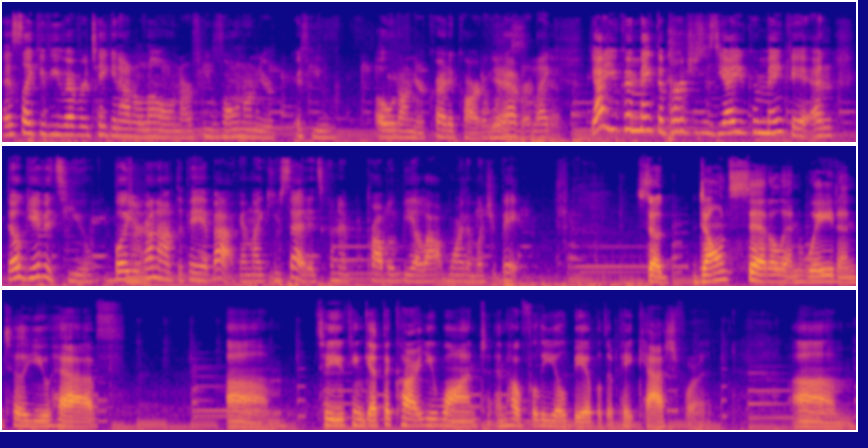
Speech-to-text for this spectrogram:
It's like if you've ever taken out a loan or if you've owned on your if you owed on your credit card or Yes, whatever. Like, yeah, you can make the purchases. Yeah, you can make it, and they'll give it to you. But you're gonna have to pay it back. And like you said, it's gonna probably be a lot more than what you paid. So don't settle and wait until you have, um, till you can get the car you want, and hopefully you'll be able to pay cash for it. Um,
